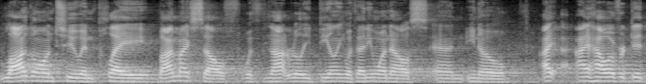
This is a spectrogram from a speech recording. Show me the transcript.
log on to and play by myself with not really dealing with anyone else. And, you know, I, I however, did,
